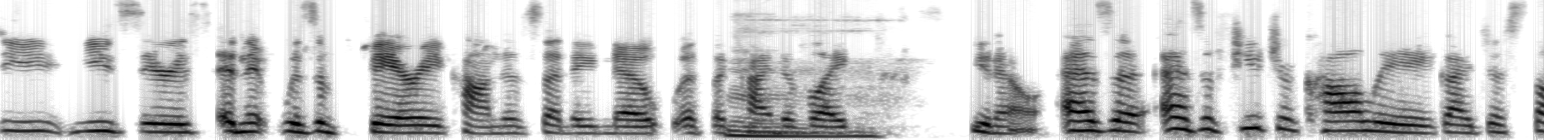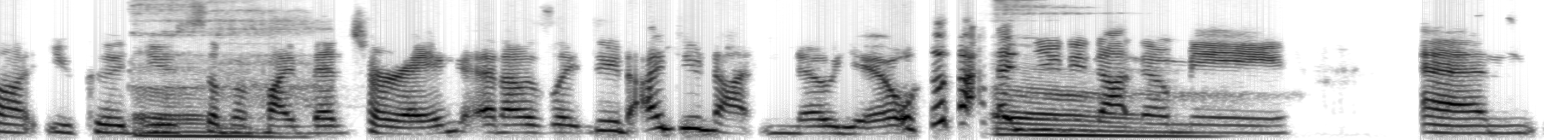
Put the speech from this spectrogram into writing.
do you, you serious? And it was a very condescending note with a kind mm. of like, mm you know as a as a future colleague i just thought you could use uh, some of my mentoring and i was like dude i do not know you and uh, you do not know me and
